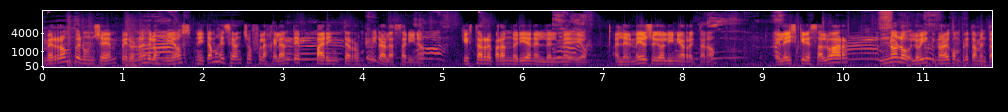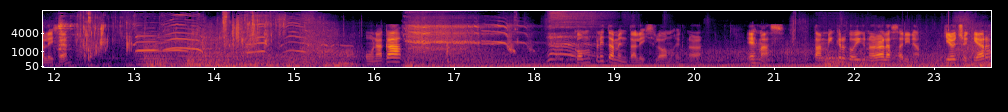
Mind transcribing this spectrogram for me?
Me rompen un gem, pero no es de los míos. Necesitamos ese ancho flagelante para interrumpir a la Sarina. Que está reparando herida en el del medio. El del medio llegó a línea recta, ¿no? El Ace quiere salvar. No lo, lo ignorar completamente al Ace, ¿eh? Una acá. Completamente a Lace lo vamos a ignorar. Es más, también creo que voy a ignorar a la Sarina. Quiero chequear.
